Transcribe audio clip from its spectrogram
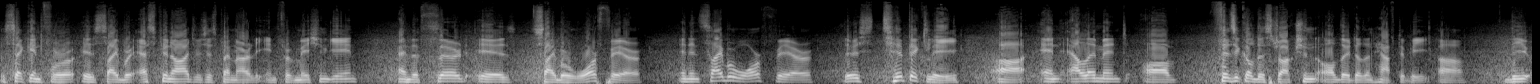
The second for is cyber espionage, which is primarily information gain. And the third is cyber warfare. And in cyber warfare, there's typically uh, an element of physical destruction, although it doesn't have to be. Uh, the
